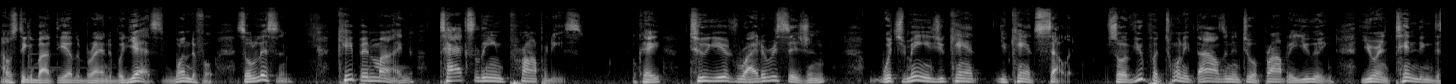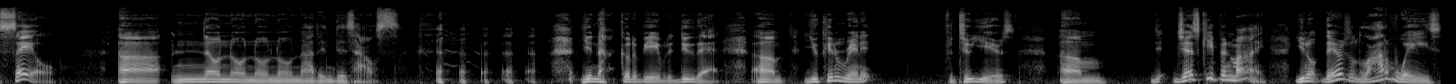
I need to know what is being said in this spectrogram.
I was thinking about the other Brandon, but yes, wonderful. So listen, keep in mind tax lien properties. Okay, two years right of rescission which means you can't you can't sell it. So if you put twenty thousand into a property you you're intending to sell, uh, no, no, no, no, not in this house. you're not going to be able to do that. Um, you can rent it for two years. Um, just keep in mind, you know, there's a lot of ways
